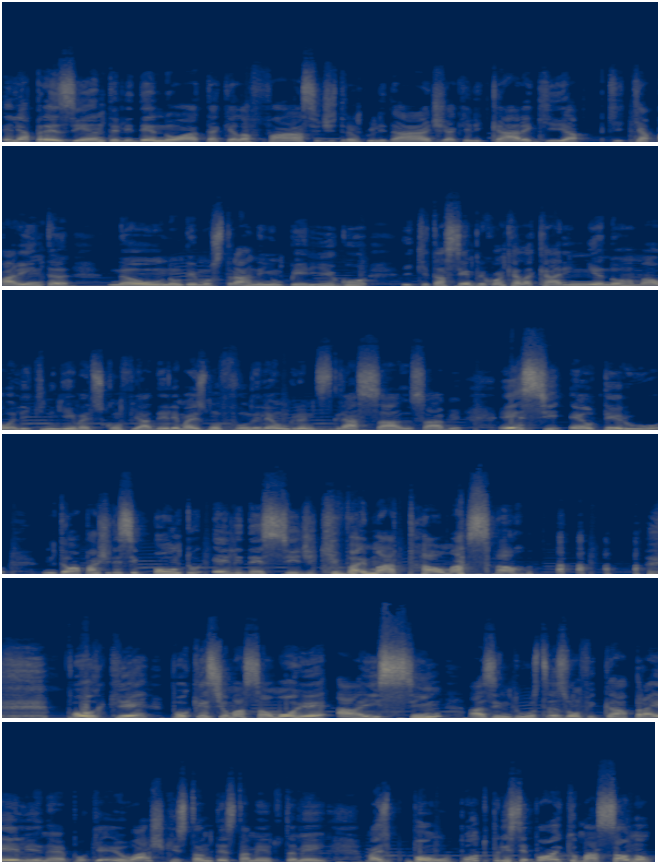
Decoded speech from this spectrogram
ele apresenta, ele denota aquela face de tranquilidade, aquele cara que, que, que, aparenta não, não demonstrar nenhum perigo e que tá sempre com aquela carinha normal ali que ninguém vai desconfiar dele, mas no fundo ele é um grande desgraçado, sabe? Esse é o Teruo. Então a partir desse ponto ele decide que vai matar o Masao. Por quê? Porque se o Massal morrer, aí sim as indústrias vão ficar para ele, né? Porque eu acho que isso tá no testamento também. Mas, bom, o ponto principal é que o Massal não,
